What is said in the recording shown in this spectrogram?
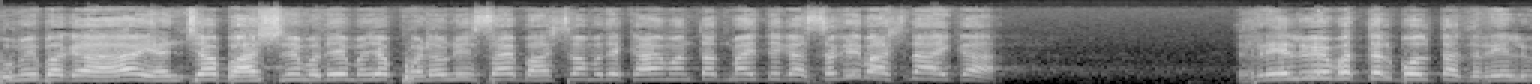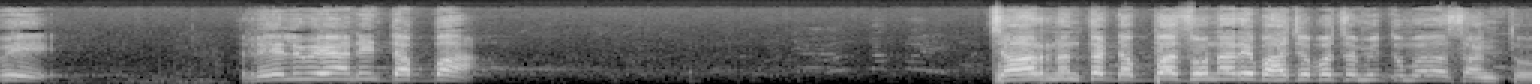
तुम्ही बघा यांच्या भाषणेमध्ये म्हणजे फडणवीस साहेब भाषणामध्ये काय म्हणतात माहिती का? सगळी भाषणं ऐका. रेल्वे बद्दल बोलतात रेल्वे. रेल्वे आणि डब्बा. चार नंतर डब्बाच होणार आहे भाजपचं मी तुम्हाला सांगतो.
